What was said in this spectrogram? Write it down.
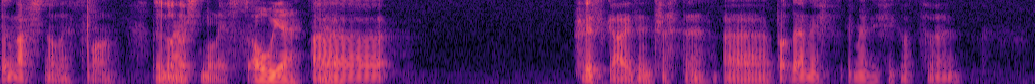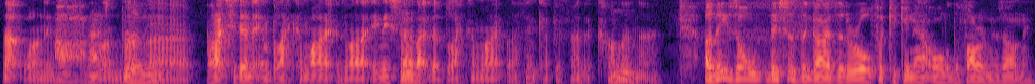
the nationalist one. It's The another. nationalists. Oh yeah. Uh, this guy's interesting, uh, but then if maybe if you go through that one is Oh, that's one brilliant. Hmm. That, uh, I actually did it in black and white as well. Initially, I liked the black and white, but I think I prefer the colour now. Are these all? This is the guys that are all for kicking out all of the foreigners, aren't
